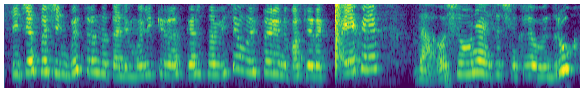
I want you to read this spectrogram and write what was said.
Сейчас очень быстро Наталья Маликер расскажет нам веселую историю напоследок. Поехали! Да, в общем, у меня есть очень клевый друг,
